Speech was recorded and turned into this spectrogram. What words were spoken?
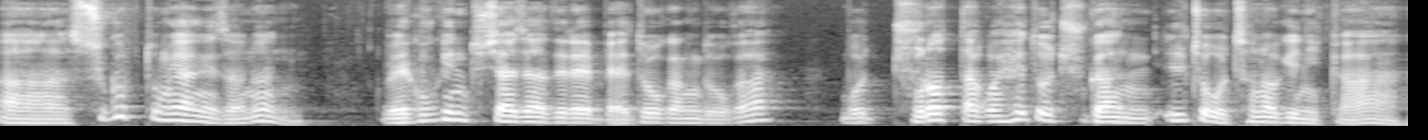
아, 수급 동향에서는 외국인 투자자들의 매도 강도가 뭐 줄었다고 해도 주간 1조 5천억이니까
